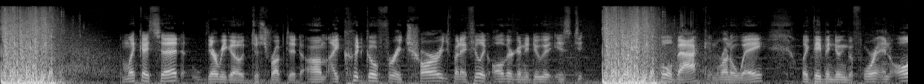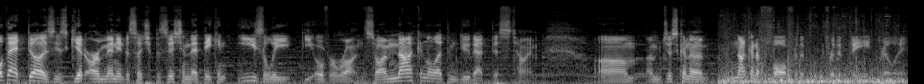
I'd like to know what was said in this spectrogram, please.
And like I said, there we go, disrupted. Um, I could go for a charge, but I feel like all they're going to do is pull back, and run away, like they've been doing before. And all that does is get our men into such a position that they can easily be overrun. So I'm not going to let them do that this time. Um, I'm just gonna not gonna fall for the for the bait, really.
